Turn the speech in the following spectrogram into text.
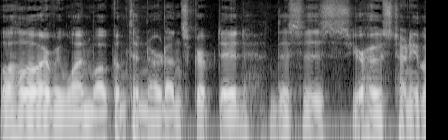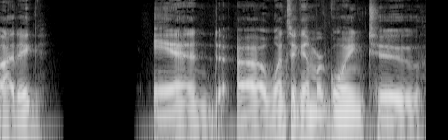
Well, hello everyone. Welcome to Nerd Unscripted. This is your host Tony Leidig, and uh, once again, we're going to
